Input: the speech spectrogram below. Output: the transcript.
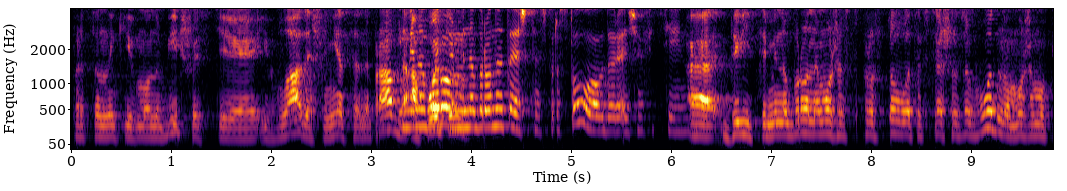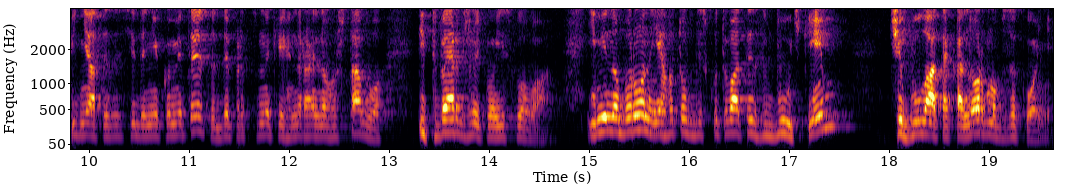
представників монобільшості і влади, що ні, це неправда. І а потім... Міноборони теж це спростовував, до речі, офіційно. Е, Дивіться, Міноборони може спростовувати все, що завгодно. Можемо підняти засідання комітету, де представники Генерального штабу підтверджують мої слова. І Міноборони я готов дискутувати з будь-ким, чи була така норма в законі.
